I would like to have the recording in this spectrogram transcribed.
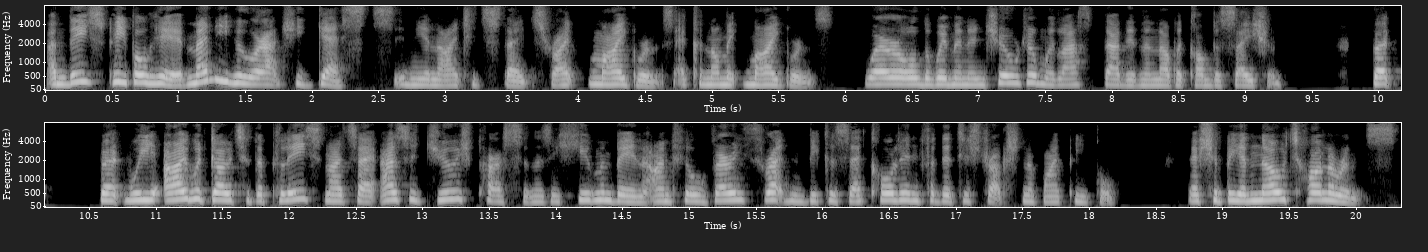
And these people here, many who are actually guests in the United States, right? Migrants, economic migrants. Where are all the women and children? We'll ask that in another conversation. But but we I would go to the police and I'd say, as a Jewish person, as a human being, I feel very threatened because they're calling for the destruction of my people. There should be a no tolerance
